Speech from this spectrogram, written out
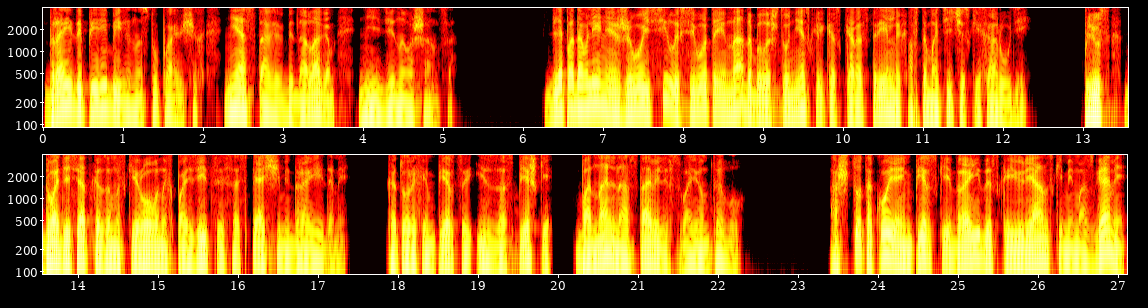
Дроиды перебили наступающих, не оставив бедолагам ни единого шанса. Для подавления живой силы всего-то и надо было, что несколько скорострельных автоматических орудий. Плюс два десятка замаскированных позиций со спящими дроидами, которых имперцы из-за спешки банально оставили в своем тылу. А что такое имперские дроиды с каюрианскими мозгами,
